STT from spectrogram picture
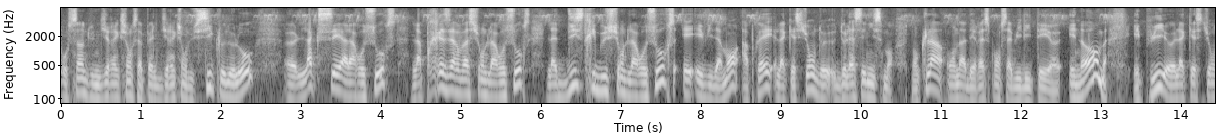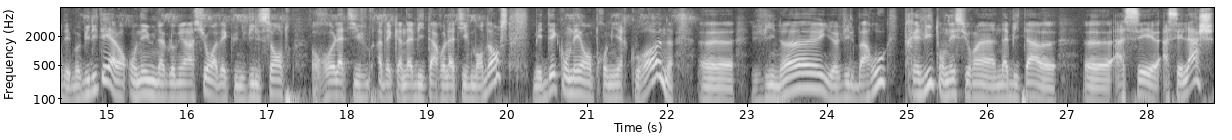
au sein d'une direction qui s'appelle direction du cycle de l'eau, l'accès à la ressource, la préservation de la ressource, la distribution de la ressource et évidemment après la question de, l'assainissement. Donc là, on a des responsabilités énormes et puis la question des mobilités. Alors on est une agglomération avec une ville-centre relative, avec un habitat relativement dense, mais dès qu'on est en première couronne, Vineuil, Villebarou, très vite on est sur un habitat euh, euh, assez, assez lâche.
